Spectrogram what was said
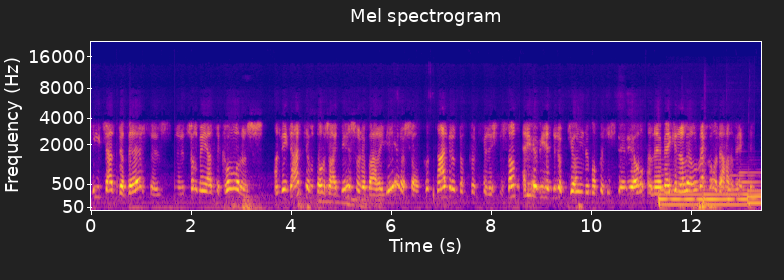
Pete had the verses, and Tommy had the chorus. And they'd had those ideas for about a year or so. Neither of them could finish the song. Anyway, we ended up joining them up in the studio, and they're making a little record out of it.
